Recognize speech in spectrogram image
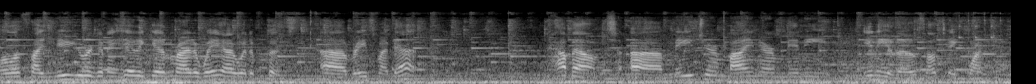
Well, if I knew you were going to hit again right away, I would have put uh, raised my bet. How about uh, major, minor, mini, any of those? I'll take one.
